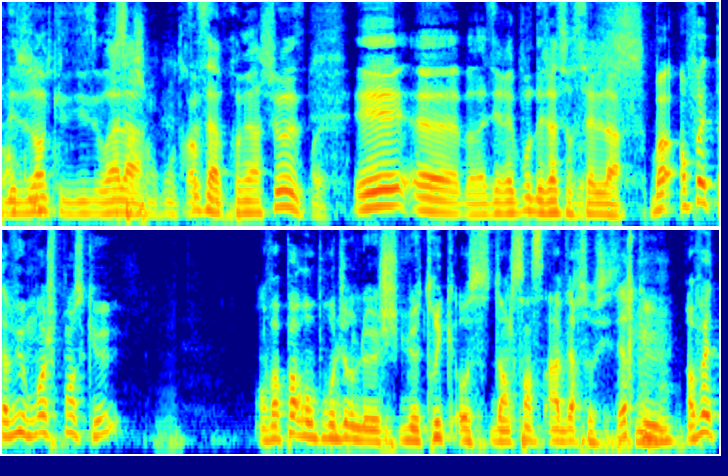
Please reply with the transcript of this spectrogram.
des rencontre. gens qui disent, voilà. Ça, c'est la première chose. Ouais. Et, euh, bah, vas-y, réponds déjà sur celle-là. Bah, en fait, t'as vu, moi, je pense que on va pas reproduire le, le truc au- dans le sens inverse aussi. C'est-à-dire que, Mhm. en fait,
